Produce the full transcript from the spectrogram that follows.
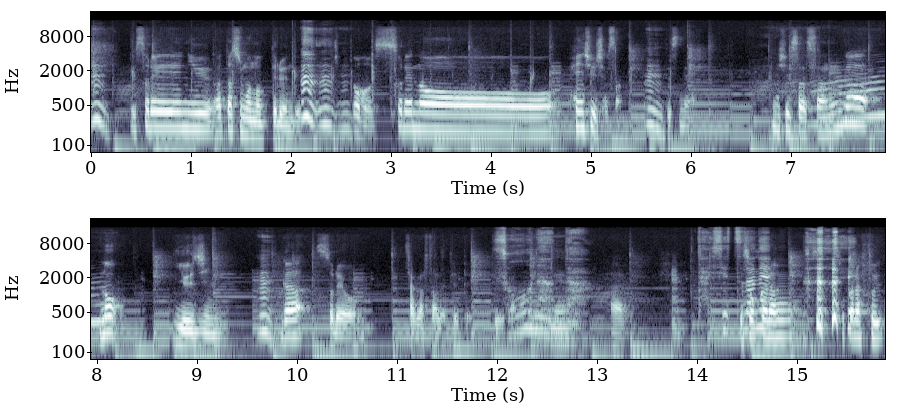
うん。でそれに私も載ってるんですけど、それの編集者さんですね。編集者さんがの友人うん。がそれを探されててっていうそうなんだ。はい、大切でそこから、だねそこからふ、ん。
